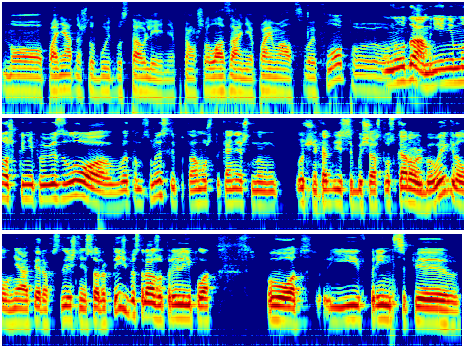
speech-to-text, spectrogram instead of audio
но понятно, что будет выставление, потому что Лазанья поймал свой флоп. Ну да, мне немножко не повезло в этом смысле, потому что, конечно, очень если бы сейчас Тускароль бы выиграл, у меня, во-первых, лишние 40 тысяч бы сразу прилипло, вот, и, в принципе,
